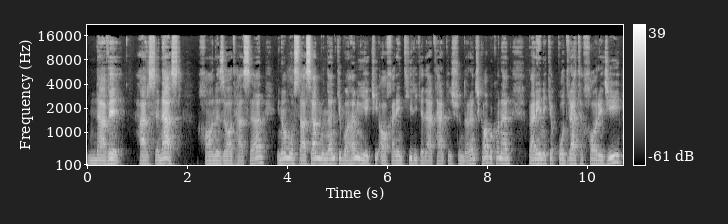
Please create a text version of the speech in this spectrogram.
نوه. هر سه نسل. خانزاد هستن اینا مستصل موندن که با همین یکی آخرین تیری که در ترکششون دارن چیکار بکنن؟ برای اینه که قدرت خارجی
